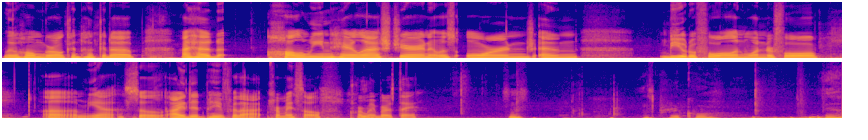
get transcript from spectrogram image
The homegirl can hook it up. I had Halloween hair last year and it was orange and beautiful and wonderful. Um, yeah, so I did pay for that for myself for my Cool. birthday. That's pretty cool. Yeah.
